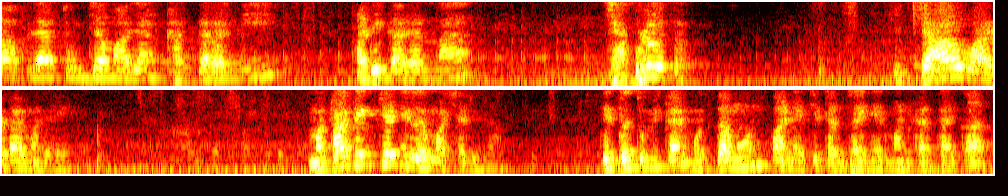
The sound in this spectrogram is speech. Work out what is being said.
आपल्या तुमच्या माझ्या खासदारांनी अधिकाऱ्यांना झापलं होत की ज्या वार्डामध्ये मताधिक्य दिलं मशालीला तिथं तुम्ही काय मुद्दाम होऊन पाण्याची टंचाई निर्माण करताय का?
